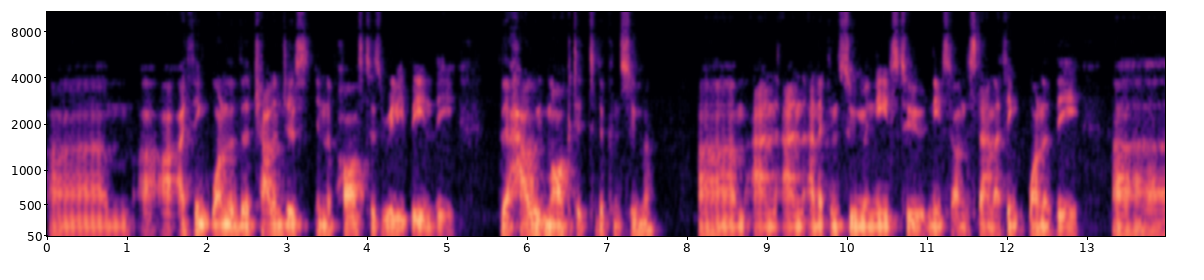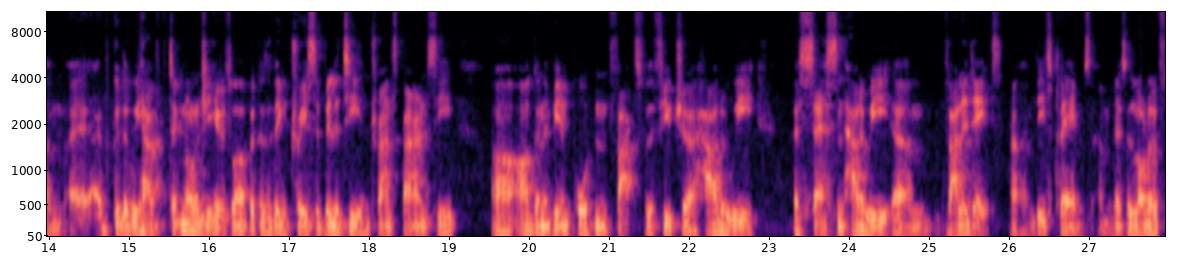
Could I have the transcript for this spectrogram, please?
Um, I, I, think one of the challenges in the past has really been the the how we market it to the consumer, um, and and and the consumer needs to needs to understand. I think one of the um, uh, good that we have technology here as well because I think traceability and transparency uh, are going to be important facts for the future. How do we assess and how do we um, validate um, these claims? Um, there's a lot of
